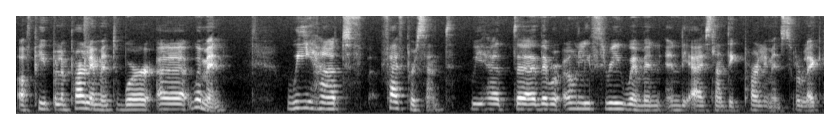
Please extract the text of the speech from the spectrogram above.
of people in parliament were uh, women. We had five percent. We had uh, there were only three women in the Icelandic parliament. Sort of like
